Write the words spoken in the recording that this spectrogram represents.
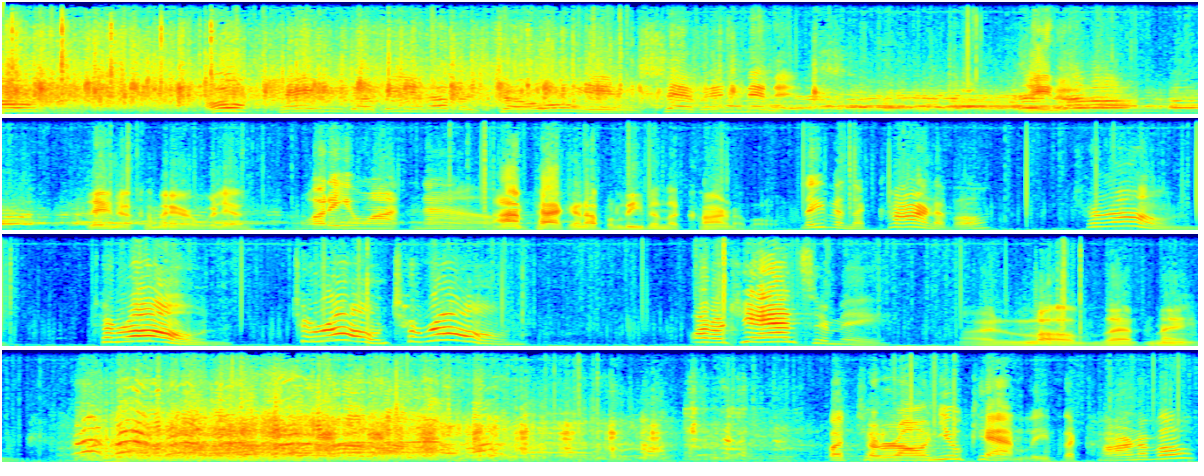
Okay. Okay, there'll be another show in seven minutes. Zena. Zena, come here, will you? What do you want now? I'm packing up and leaving the carnival. Leaving the carnival? Tyrone. Tyrone. Tyrone. Tyrone. Why don't you answer me? I love that name. But, Tyrone, you can't leave the carnival.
